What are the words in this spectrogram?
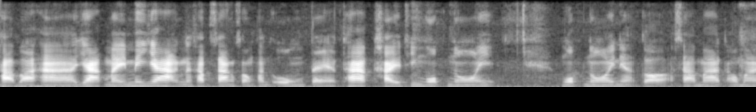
ถามว่าหายากไหมไม่ยากนะครับ สร้าง 2,000 องค์ แต่ถ้าใครที่งบน้อย งบน้อยเนี่ยก็สามารถเอามา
